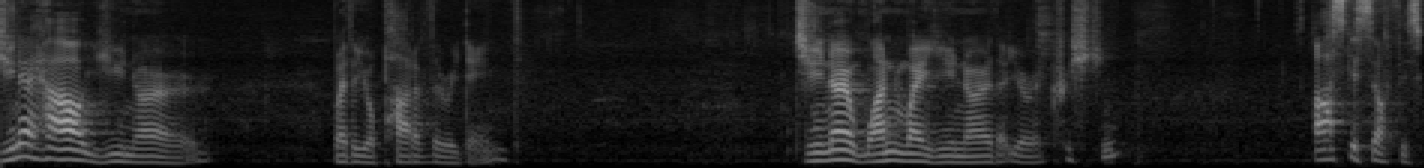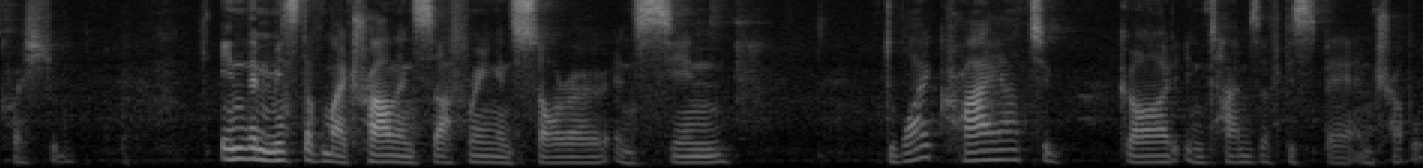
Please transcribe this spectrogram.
Do you know how you know whether you're part of the redeemed? Do you know one way you know that you're a Christian? Ask yourself this question In the midst of my trial and suffering and sorrow and sin, do I cry out to God in times of despair and trouble?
